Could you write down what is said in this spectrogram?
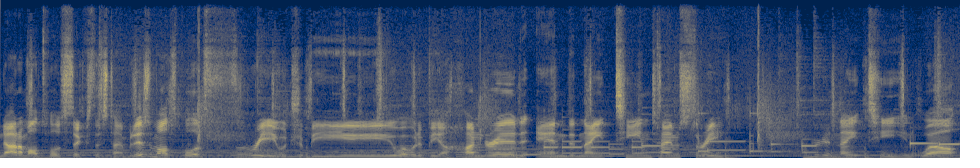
not a multiple of six this time, but it is a multiple of three, which would be, what would it be, 119 times three? 119, well,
